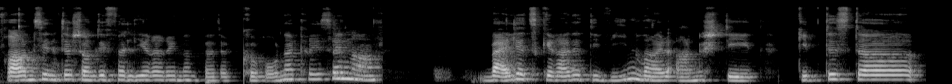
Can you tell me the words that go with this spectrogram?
Frauen sind ja schon die Verliererinnen bei der Corona-Krise. Genau. Weil jetzt gerade die Wien-Wahl ansteht, Gibt es da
